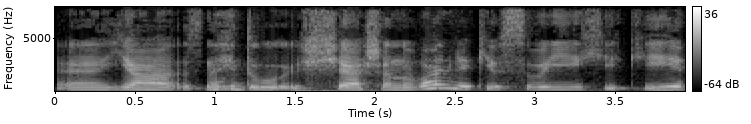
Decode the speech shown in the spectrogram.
е, я знайду ще шанувальників своїх, які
